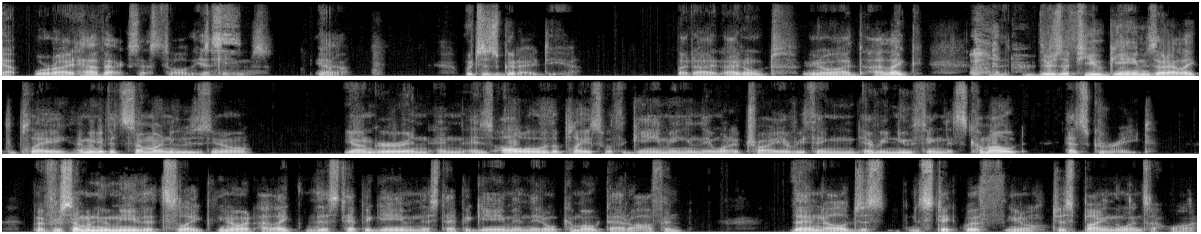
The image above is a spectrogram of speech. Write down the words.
Yep. Where I'd have access to all these Yes. games. Yeah. Which is a good idea. But I, I don't, you know, I, I like. there's a few games that I like to play. I mean, if it's someone who's you know younger and and is all over the place with the gaming and they want to try everything, every new thing that's come out, that's great. But for someone who me that's like, you know what, I like this type of game and this type of game, and they don't come out that often, then I'll just stick with you know just buying the ones I want.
